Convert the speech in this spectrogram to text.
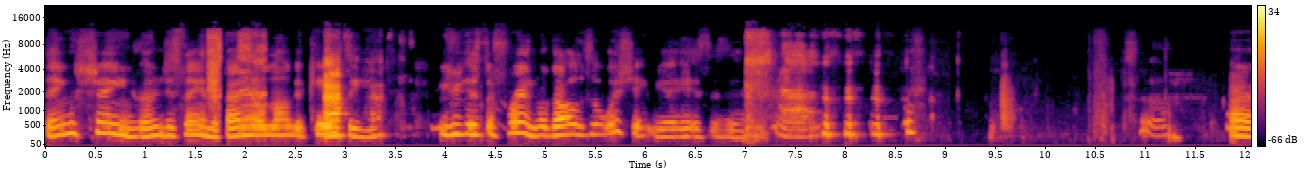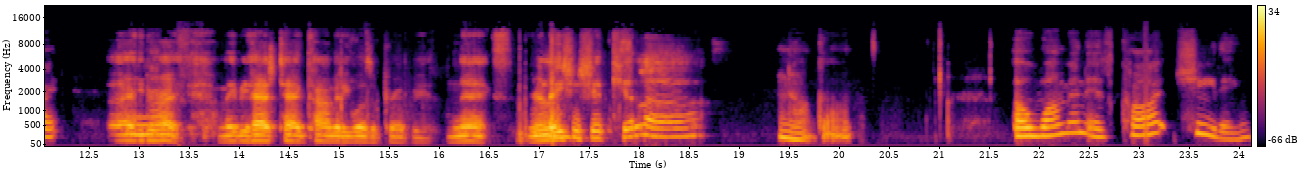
Things change. I'm just saying, if I no longer care for you, you're just a friend, regardless of what shape your ass is in. So, all right. Uh, you're right. Maybe hashtag comedy was appropriate. Next, relationship killer. Oh God. A woman is caught cheating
